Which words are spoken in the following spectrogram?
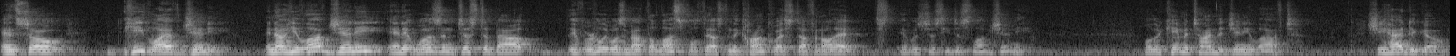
And so he loved Jenny. And now he loved Jenny, and it wasn't just about, it really wasn't about the lustful stuff and the conquest stuff and all that. It was just, he just loved Jenny. Well, there came a time that Jenny left. She had to go.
